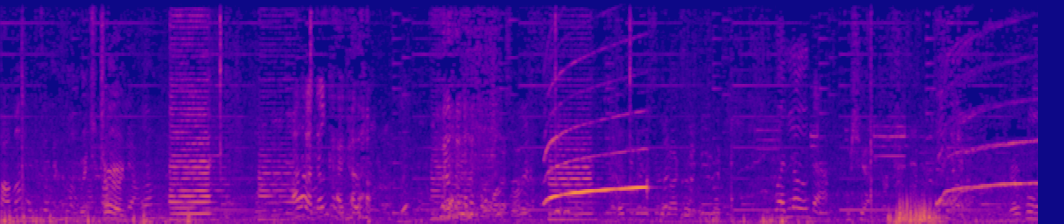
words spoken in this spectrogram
好吗？还是就很暖？Wait your turn. 凉了。啊，把灯开开了。我弄的。不是。Careful.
